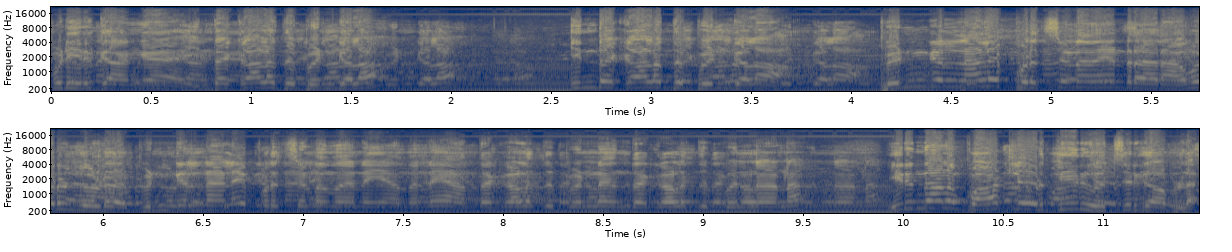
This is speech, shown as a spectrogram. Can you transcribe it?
எப்படி இருக்காங்க? இந்த காலத்து பெண்களா? இந்த காலத்து பெண்களா? பெண்கள்னாலே பிரச்சனை தான்ன்றாரு. அவரும் சொல்றாரு பெண்கள்னாலே பிரச்சனை தானே அதனே? அந்த காலத்து பெண்ணா இந்த காலத்து பெண்ணானா? இருந்தாலும் பாட்டுல ஒரு தீர்வு வச்சிருக்காப்ல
